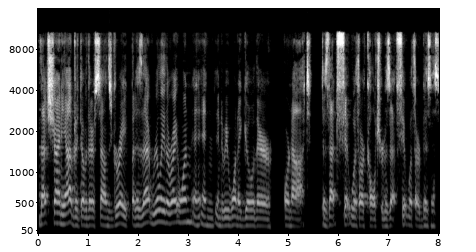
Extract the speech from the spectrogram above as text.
that shiny object over there sounds great, but is that really the right one? And, and, and do we want to go there or not? Does that fit with our culture? Does that fit with our business?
